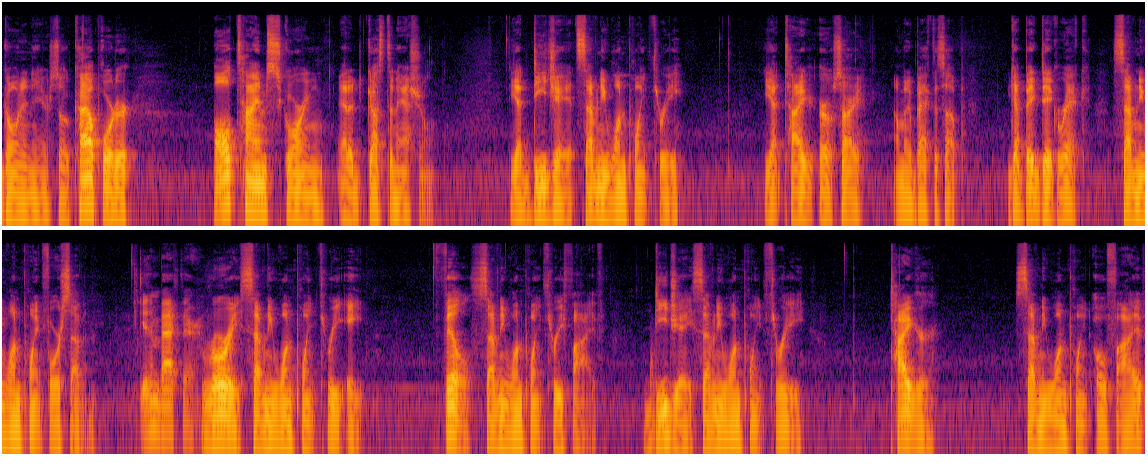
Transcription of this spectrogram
going in here. So Kyle Porter all-time scoring at Augusta National. You got DJ at 71.3. You got Tiger oh sorry, I'm going to back this up. You got Big Dick Rick 71.47. Get him back there. Rory 71.38. Phil 71.35. DJ 71.3. Tiger 71.05.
